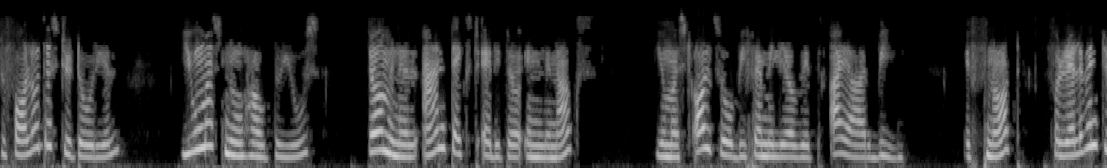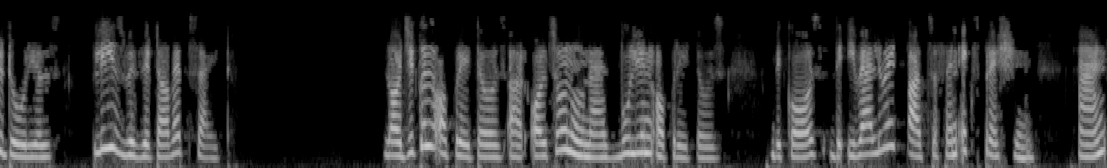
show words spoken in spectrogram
To follow this tutorial, you must know how to use terminal and text editor in Linux. You must also be familiar with IRB. If not, for relevant tutorials, please visit our website. Logical operators are also known as Boolean operators because they evaluate parts of an expression and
